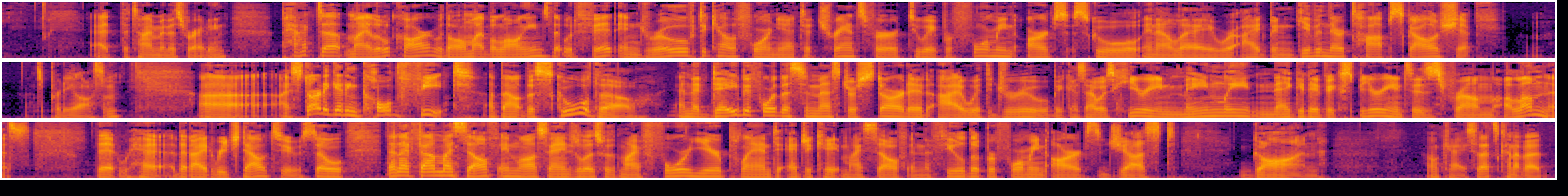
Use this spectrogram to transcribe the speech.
At the time of this writing, packed up my little car with all my belongings that would fit and drove to California to transfer to a performing arts school in LA where I had been given their top scholarship. That's pretty awesome. Uh, I started getting cold feet about the school, though. And the day before the semester started, I withdrew because I was hearing mainly negative experiences from alumnus that that I'd reached out to. So then I found myself in Los Angeles with my four year plan to educate myself in the field of performing arts just gone. Okay, so that's kind of a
